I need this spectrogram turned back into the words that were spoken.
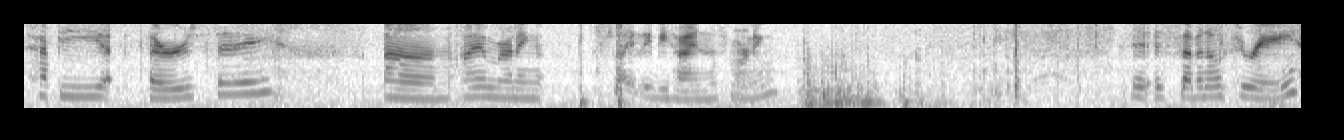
Happy Thursday. Um, I am running slightly behind this morning. It is 7.03.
